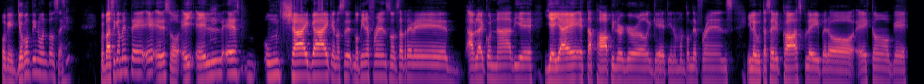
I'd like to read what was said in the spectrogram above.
Ok, yo continúo entonces. Sí. Pues básicamente es eso. Él, él es un shy guy que no, se, no tiene friends, no se atreve a hablar con nadie. Y ella es esta popular girl que tiene un montón de friends y le gusta hacer cosplay, pero es como que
